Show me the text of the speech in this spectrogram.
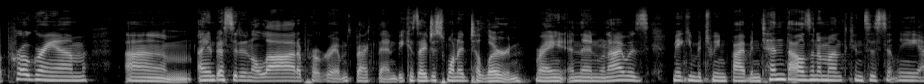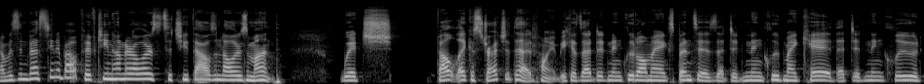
a program. Um, I invested in a lot of programs back then because I just wanted to learn, right? And then when I was making between five and ten thousand a month consistently, I was investing about fifteen hundred dollars to two thousand dollars a month, which felt like a stretch at that point because that didn't include all my expenses. That didn't include my kid. That didn't include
